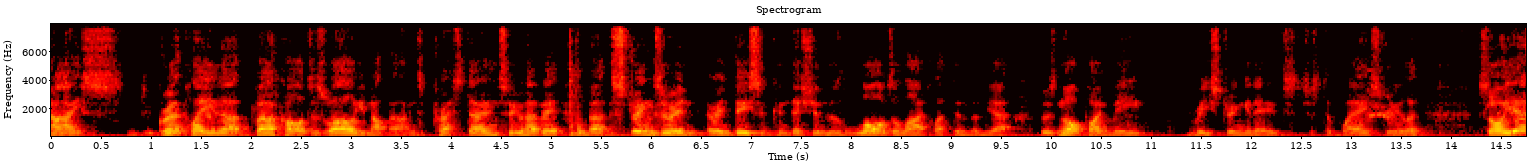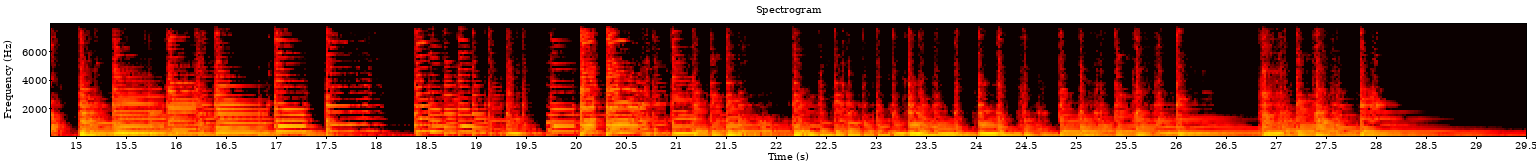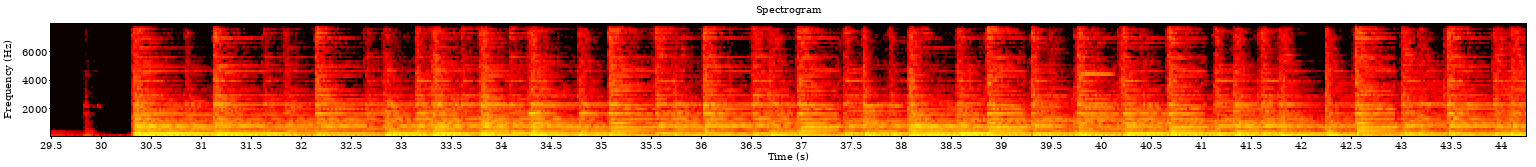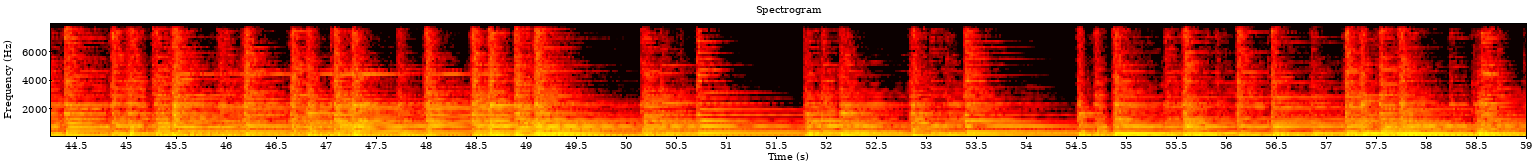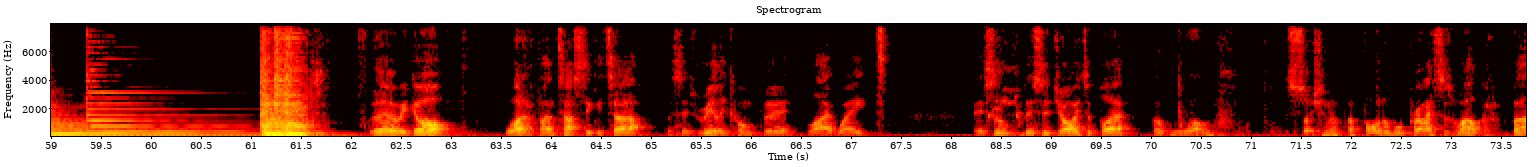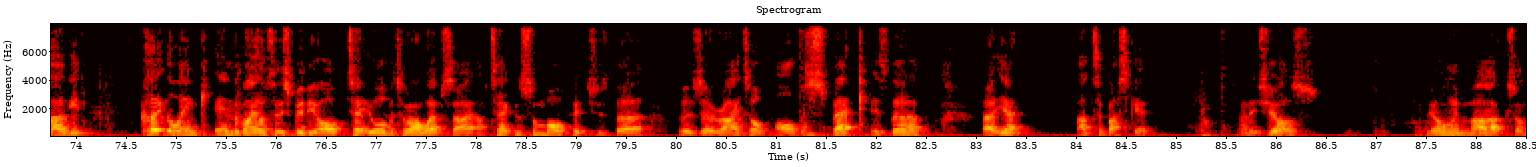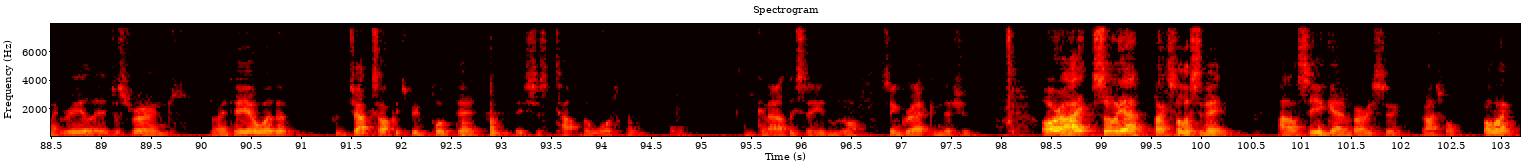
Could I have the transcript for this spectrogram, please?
Nice. Great playing uh, bar chords as well. You're not having to press down too heavy. Uh, the strings are in are in decent condition. There's loads of life left in them yet. There's no point me restringing it. It's just a waste really. So yeah. Go. What a fantastic guitar. It's really comfy, lightweight. It's a, it's a joy to play. What, such an affordable price as well. Bargain. Click the link in the bio to this video, take you over to our website. I've taken some more pictures there. There's a write-up, all the spec is there. Uh, yeah, add to basket, and it's yours. The only marks on it really, just around, around here where the jack socket's been plugged in, it's just tapped the wood. You can hardly see them though. It's in great condition. All right, so yeah, thanks for listening, and I'll see you again very soon. Nice one. Bye bye.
